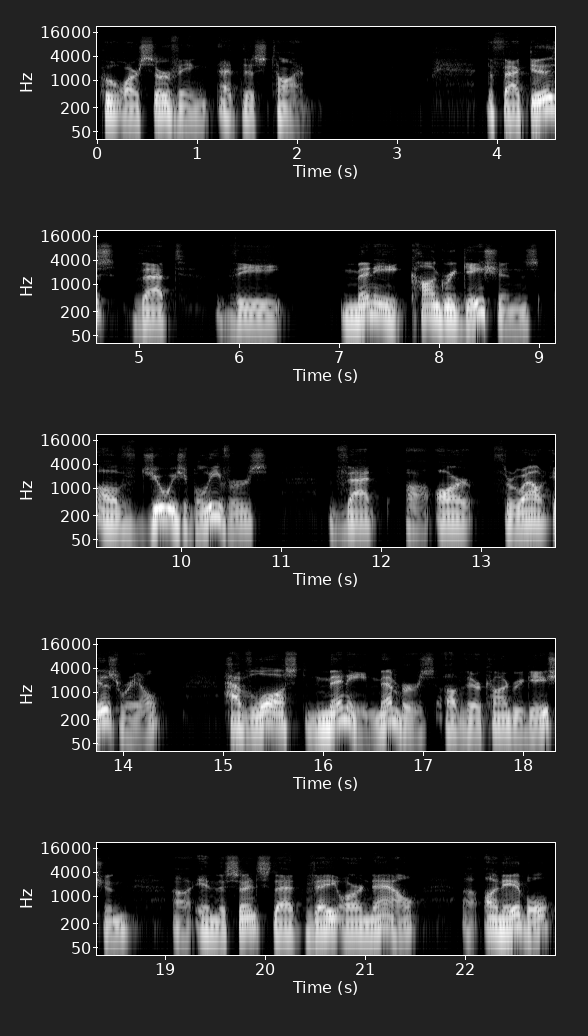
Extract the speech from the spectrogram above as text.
who are serving at this time. The fact is that the many congregations of Jewish believers that uh, are throughout Israel have lost many members of their congregation uh, in the sense that they are now uh, unable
